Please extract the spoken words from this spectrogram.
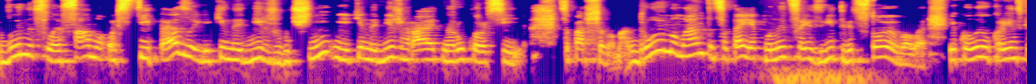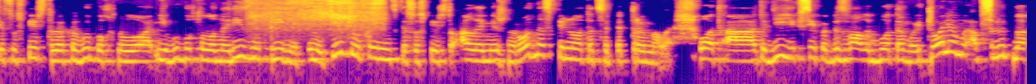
винесли саме ось ті тези, які найбільш гучні і які найбільш грають на руку Росії. Це перший момент. Другий момент це те, як вони цей звіт відстоювали, і коли українське суспільство, яке вибухнуло і вибухнуло на різних рівнях, і не тільки українське суспільство, але й міжнародна спільнота це підтримали. От а тоді їх всіх обізвали ботами і тролями, абсолютно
